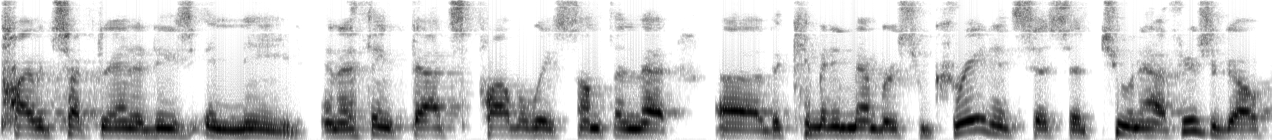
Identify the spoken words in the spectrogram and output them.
private sector entities in need. And I think that's probably something that uh, the committee members who created CISA two and a half years ago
